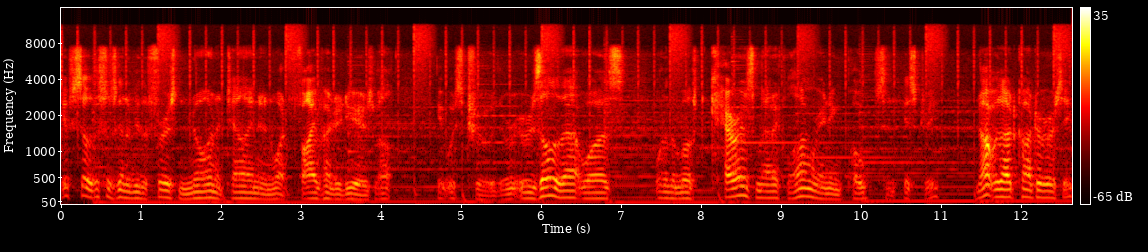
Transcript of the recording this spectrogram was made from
If so, this was going to be the first non-Italian in what 500 years. Well, it was true. The result of that was one of the most charismatic, long-reigning popes in history, not without controversy.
